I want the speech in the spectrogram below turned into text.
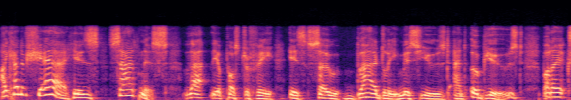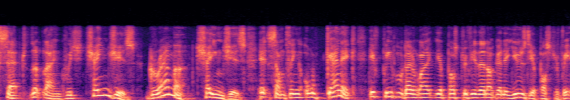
I kind of share his sadness that the apostrophe is so badly misused and abused, but I accept that language changes, grammar changes. It's something organic. If people don't like the apostrophe, they're not going to use the apostrophe.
